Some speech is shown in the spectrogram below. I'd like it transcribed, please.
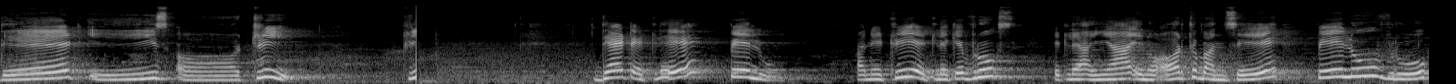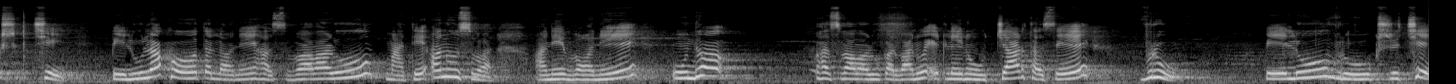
That is a tree. That એટલે પેલું. અને ટ્રી એટલે કે વૃક્ષ. એટલે અહીંયા એનો અર્થ બનશે પેલું વૃક્ષ છે. પેલું લખો તો લને હસવાવાળું માથે અનુસ્વાર અને વને ઊંધો હસવાવાળું કરવાનું એટલે એનો ઉચ્ચાર થશે વૃ. પેલું વૃક્ષ છે.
